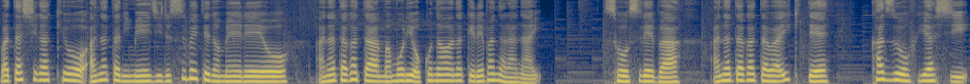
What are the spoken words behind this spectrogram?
私が今日あなたに命じるすべての命令をあなた方は守り行わなければならない。そうすればあなた方は生きて数を増やし、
